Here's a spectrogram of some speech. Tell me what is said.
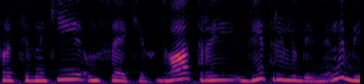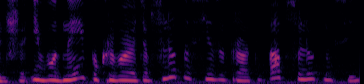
працівники МСЕКів. Два-три, дві-три людини, не більше. І вони покривають абсолютно всі затрати. Абсолютно всі.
